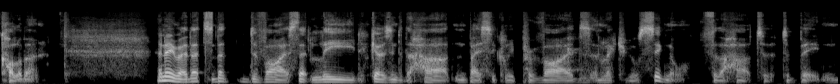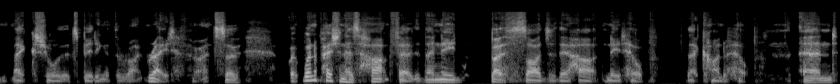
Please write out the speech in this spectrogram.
collarbone. And anyway, that's that device, that lead goes into the heart and basically provides an electrical signal for the heart to, to beat and make sure that it's beating at the right rate. Right. So when a patient has heart failure, they need both sides of their heart need help, that kind of help. And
